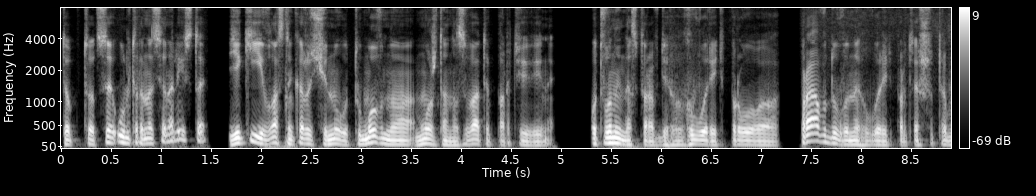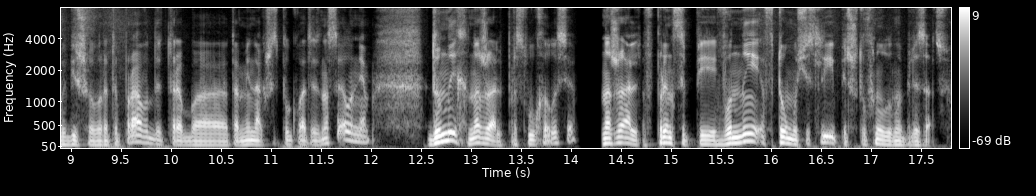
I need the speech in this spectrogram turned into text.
Тобто, це ультранаціоналісти, які, власне кажучи, ну от умовно можна називати партією війни. От вони насправді говорять про правду, вони говорять про те, що треба більше говорити правди, треба там інакше спілкуватися з населенням. До них, на жаль, прислухалися. На жаль, в принципі, вони в тому числі і підштовхнули мобілізацію.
